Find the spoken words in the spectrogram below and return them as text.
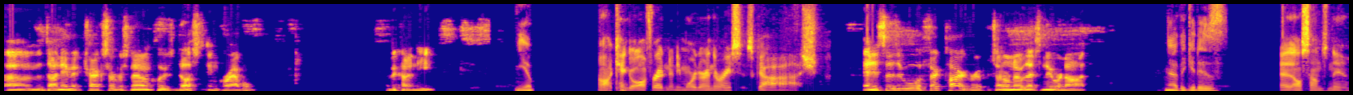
Um, the dynamic track service now includes dust and gravel. That'd be kind of neat. Yep. Oh, I can't go off roading anymore during the races. Gosh. And it says it will affect tire grip, which I don't know if that's new or not. I think it is. It all sounds new.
